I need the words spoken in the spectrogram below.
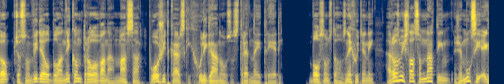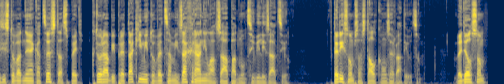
To, čo som videl, bola nekontrolovaná masa pôžitkárskych chuligánov zo strednej triedy. Bol som z toho znechutený a rozmýšľal som nad tým, že musí existovať nejaká cesta späť, ktorá by pre takýmito vecami zachránila západnú civilizáciu. Vtedy som sa stal konzervatívcom. Vedel som,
